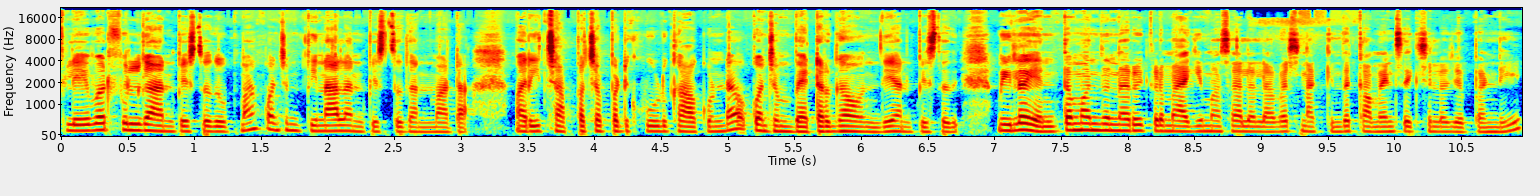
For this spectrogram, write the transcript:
ఫ్లేవర్ఫుల్గా అనిపిస్తుంది ఉప్మా కొంచెం తినాలనిపిస్తుంది అనమాట మరి చప్ప చప్పటి కూడు కాకుండా కొంచెం బెటర్గా ఉంది అనిపిస్తుంది. మీలో ఎంతమంది ఉన్నారు ఇక్కడ మ్యాగీ మసాలా లవర్స్? నాకు కింద కమెంట్ సెక్షన్లో చెప్పండి.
